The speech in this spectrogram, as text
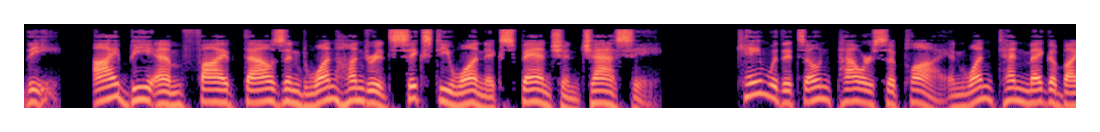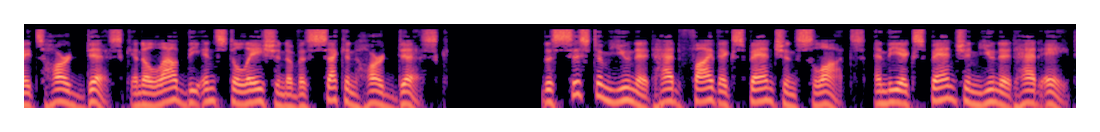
The IBM 5161 expansion chassis came with its own power supply and one 10 MB hard disk and allowed the installation of a second hard disk. The system unit had five expansion slots, and the expansion unit had eight,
